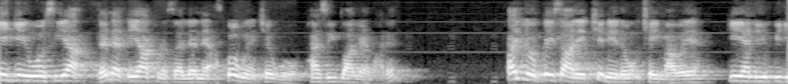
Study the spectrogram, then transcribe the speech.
KKOC ကလက်နက်190လက်နဲ့အဖွဲ့ဝင်အချုပ်ကိုဖမ်းဆီးသွားခဲ့ပါတယ်။အဲ့လိုကိစ္စတွေဖြစ်နေတော့အချိန်မှာပဲ KNU PD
